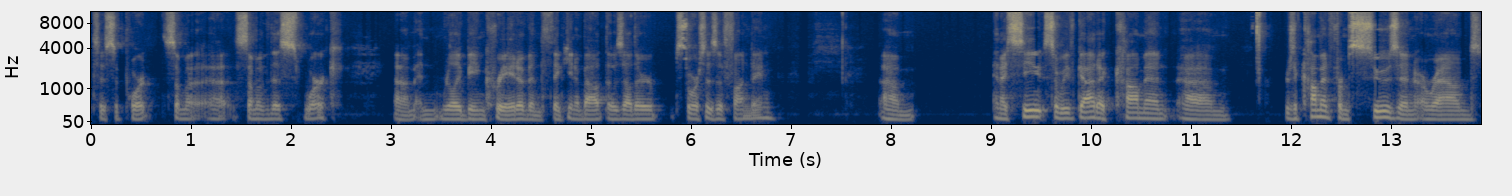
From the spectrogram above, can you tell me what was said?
to support some, uh, some of this work um, and really being creative and thinking about those other sources of funding. Um, and I see, so we've got a comment, um, there's a comment from Susan around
